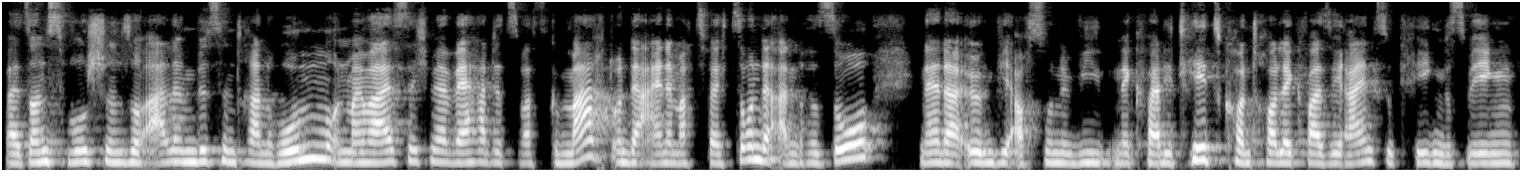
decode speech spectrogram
weil sonst wurschen so alle ein bisschen dran rum und man weiß nicht mehr, wer hat jetzt was gemacht und der eine macht es vielleicht so und der andere so, ne, da irgendwie auch so eine, wie eine Qualitätskontrolle quasi reinzukriegen. Deswegen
